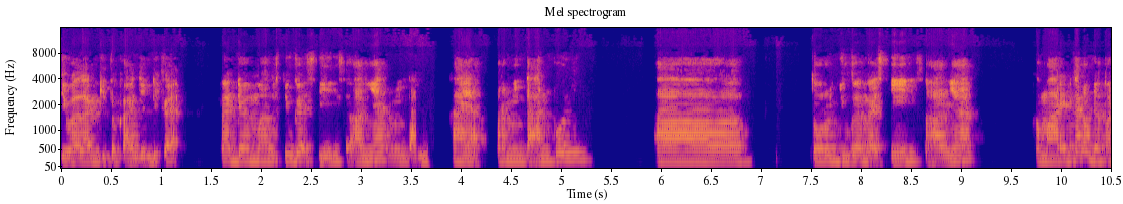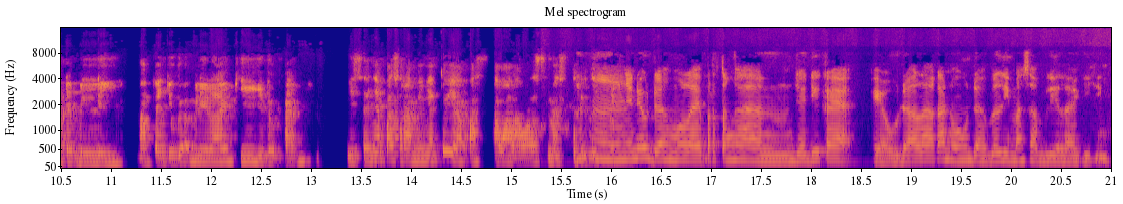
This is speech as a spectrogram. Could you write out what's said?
jualan gitu kan. Jadi kayak rada males juga sih. Soalnya kayak permintaan pun uh, turun juga nggak sih? Soalnya kemarin kan udah pada beli. Ngapain juga beli lagi gitu kan biasanya pas ramenya tuh ya pas awal-awal semester gitu. Hmm, ini udah mulai pertengahan. Jadi kayak ya udahlah kan udah beli masa beli lagi.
